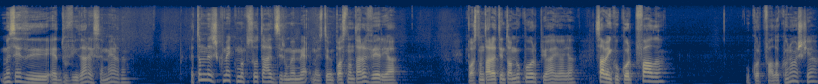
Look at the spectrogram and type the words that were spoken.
Mas é de, é de duvidar essa merda. Então, mas como é que uma pessoa está a dizer uma merda? Mas eu também posso não estar a ver, já. Posso não estar atento ao meu corpo, já, já, já. Sabem que o corpo fala. O corpo fala connosco, já.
